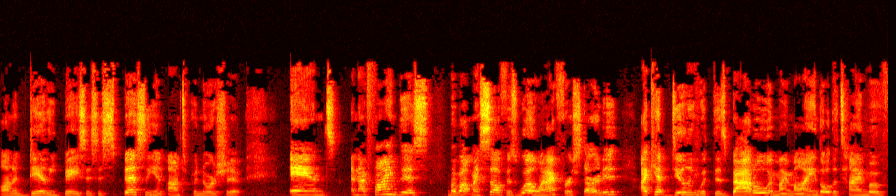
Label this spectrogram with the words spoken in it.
on a daily basis, especially in entrepreneurship. And and I find this about myself as well. When I first started, I kept dealing with this battle in my mind all the time of,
